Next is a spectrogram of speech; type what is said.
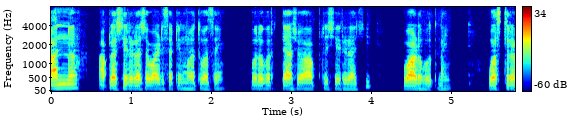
अन्न आपल्या शरीराच्या वाढीसाठी महत्त्वाचं आहे. बरोबर? त्याशिवाय आपल्या शरीराची वाढ होत नाही. वस्त्र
